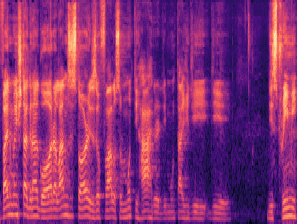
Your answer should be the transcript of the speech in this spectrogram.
vai no meu Instagram agora, lá nos stories eu falo sobre um monte de hardware, de montagem de, de, de streaming,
